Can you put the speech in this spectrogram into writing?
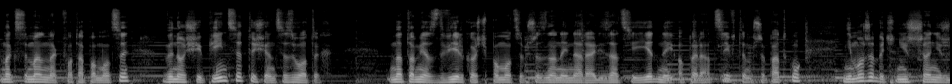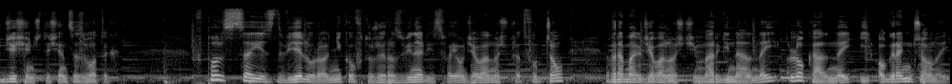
maksymalna kwota pomocy wynosi 500 tysięcy złotych. Natomiast wielkość pomocy przyznanej na realizację jednej operacji w tym przypadku nie może być niższa niż 10 tysięcy złotych. W Polsce jest wielu rolników, którzy rozwinęli swoją działalność przetwórczą w ramach działalności marginalnej, lokalnej i ograniczonej.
